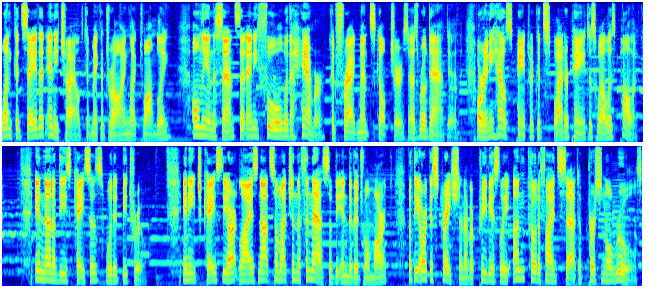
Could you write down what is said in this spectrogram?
One could say that any child could make a drawing like Twombly, only in the sense that any fool with a hammer could fragment sculptures as Rodin did, or any house painter could splatter paint as well as Pollock. In none of these cases would it be true. In each case, the art lies not so much in the finesse of the individual mark, but the orchestration of a previously uncodified set of personal rules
